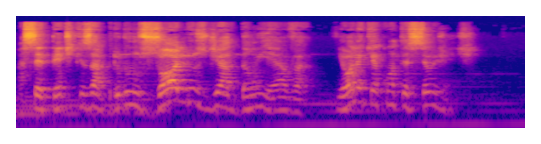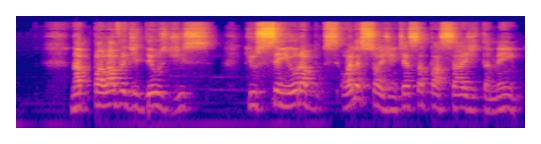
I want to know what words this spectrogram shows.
A serpente quis abrir os olhos de Adão e Eva. E olha o que aconteceu, gente. Na palavra de Deus diz que o Senhor. Olha só, gente, essa passagem também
